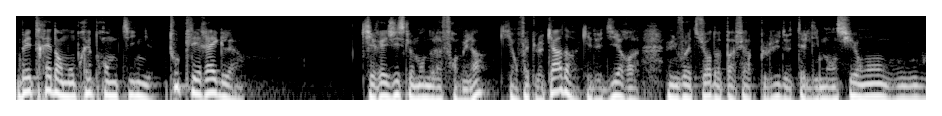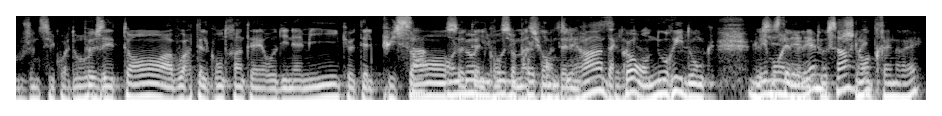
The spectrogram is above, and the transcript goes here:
mettrais dans mon pré-prompting toutes les règles qui régissent le monde de la Formule 1, qui est en fait le cadre, qui est de dire euh, une voiture ne doit pas faire plus de telle dimension ou, ou je ne sais quoi d'autre. Peser tant, avoir telle contrainte aérodynamique, telle puissance, Ça, telle consommation, etc. D'accord On nourrit donc le Mais système tout ça. je oui. l'entraînerai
